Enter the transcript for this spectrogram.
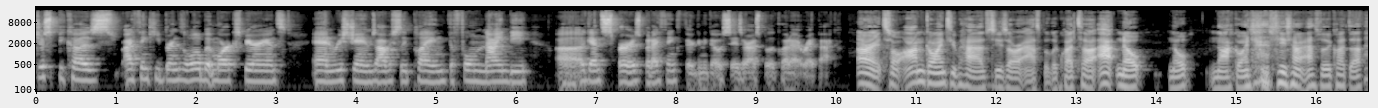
just because I think he brings a little bit more experience. And Reece James obviously playing the full 90 uh, against Spurs, but I think they're going to go Cesar Azpilicueta at right back. All right, so I'm going to have Cesar Azpilicueta. At, nope, nope, not going to have Cesar Azpilicueta.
